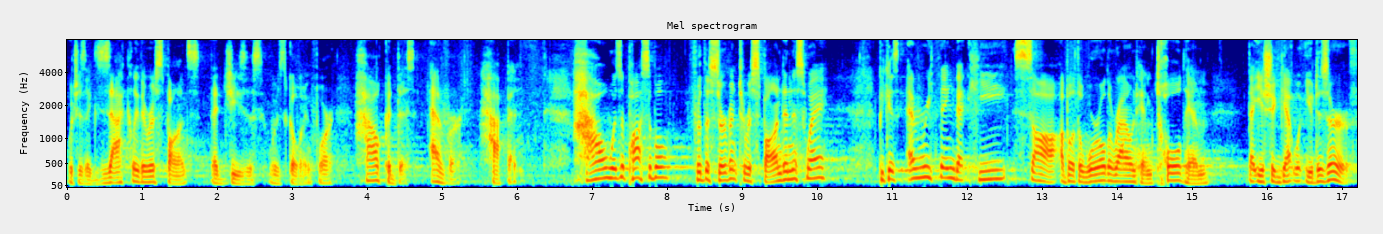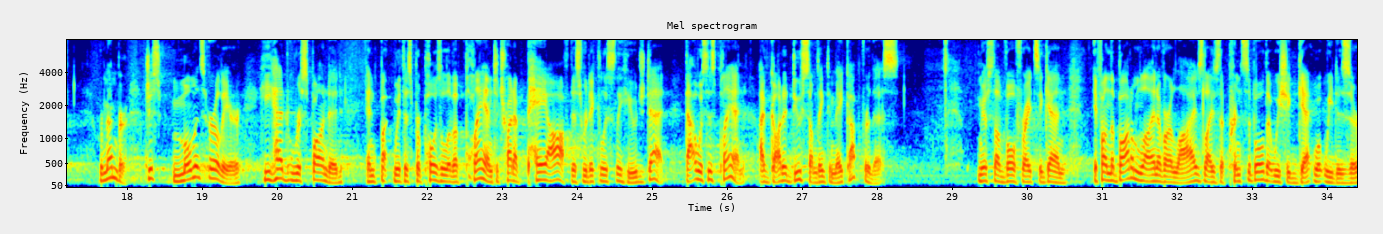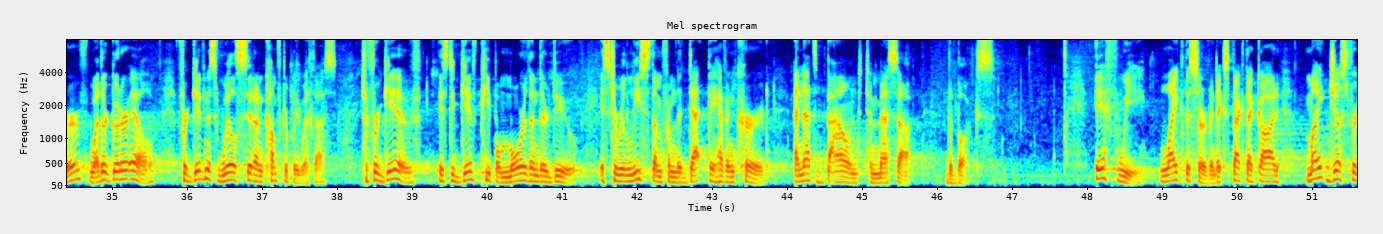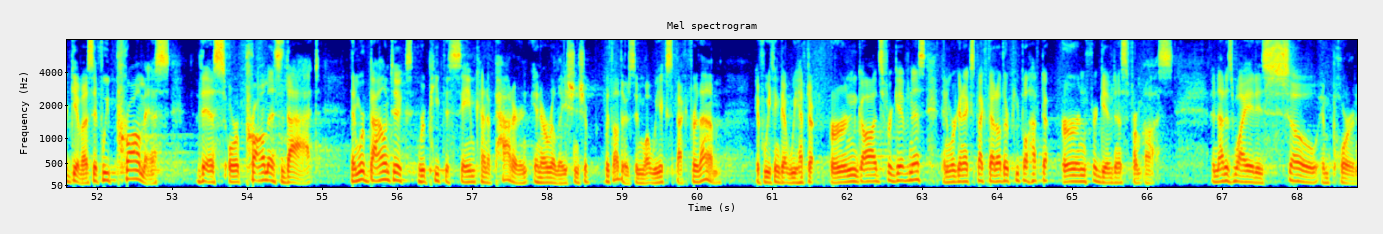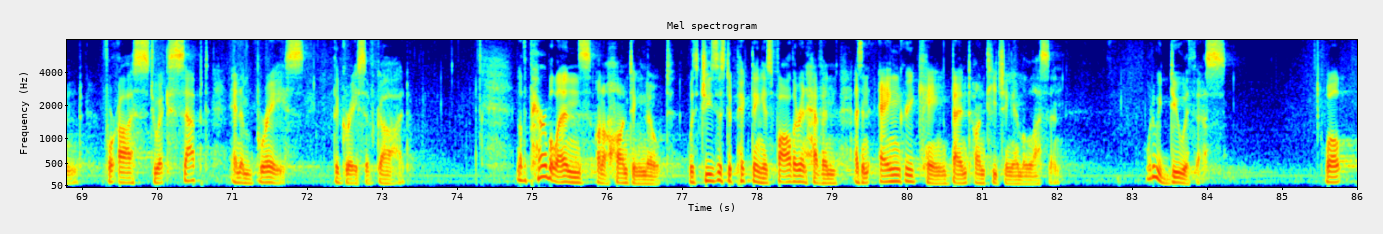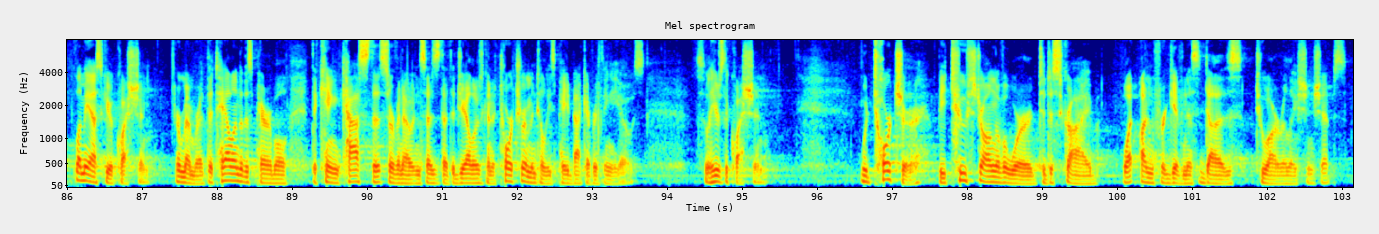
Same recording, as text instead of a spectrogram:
Which is exactly the response that Jesus was going for. How could this ever happen? How was it possible for the servant to respond in this way? Because everything that he saw about the world around him told him that you should get what you deserve. Remember, just moments earlier, he had responded and with his proposal of a plan to try to pay off this ridiculously huge debt. That was his plan. I've got to do something to make up for this. Miroslav Volf writes again If on the bottom line of our lives lies the principle that we should get what we deserve, whether good or ill, forgiveness will sit uncomfortably with us. To forgive is to give people more than their due, it's to release them from the debt they have incurred, and that's bound to mess up the books. If we, like the servant, expect that God might just forgive us if we promise this or promise that, then we're bound to repeat the same kind of pattern in our relationship with others and what we expect for them. If we think that we have to earn God's forgiveness, then we're going to expect that other people have to earn forgiveness from us. And that is why it is so important for us to accept and embrace the grace of God. Now, the parable ends on a haunting note, with Jesus depicting his Father in heaven as an angry king bent on teaching him a lesson. What do we do with this? Well, let me ask you a question. Remember, at the tail end of this parable, the king casts the servant out and says that the jailer is going to torture him until he's paid back everything he owes. So here's the question Would torture be too strong of a word to describe what unforgiveness does to our relationships?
